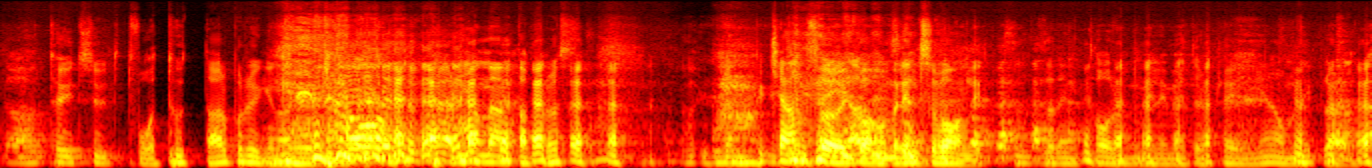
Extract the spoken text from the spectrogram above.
Det har töjts ut två tuttar på ryggen. Permanenta bröst. Kan förekomma, men det är inte så vanligt. Så det är en 12 mm töjning om nipplarna.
